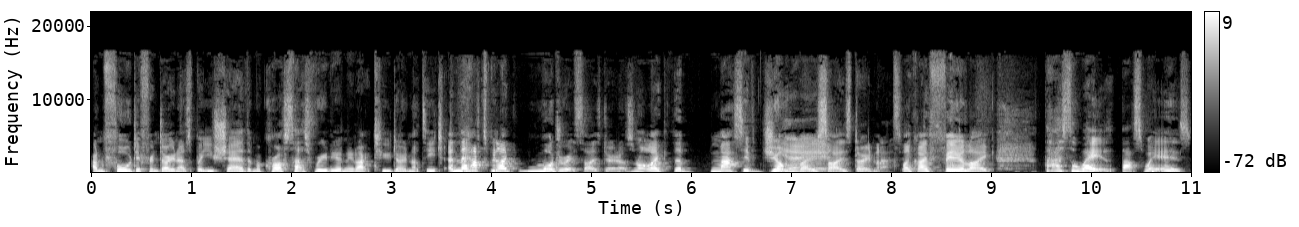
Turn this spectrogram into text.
and four different donuts, but you share them across. That's really only like two donuts each, and they have to be like moderate sized donuts, not like the massive jumbo yeah, yeah. sized donuts. Massive. Like I feel like that's the way. That's the way it is.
